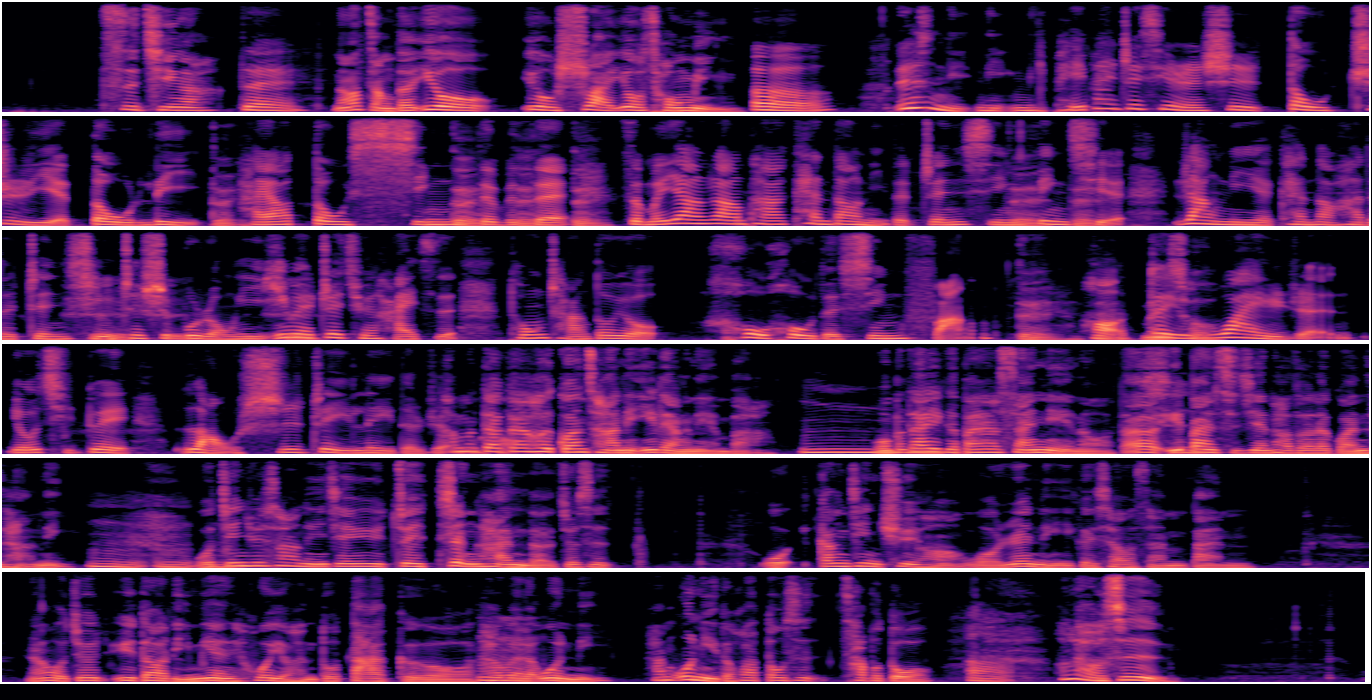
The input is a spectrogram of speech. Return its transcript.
刺青啊，对，然后长得又又帅又聪明。嗯。但是你你你陪伴这些人是斗智也斗力，对，还要斗心，对不对？怎么样让他看到你的真心，并且让你也看到他的真心，这是不容易。因为这群孩子通常都有厚厚的心房，对，好对外人，尤其对老师这一类的人，他们大概会观察你一两年吧。嗯，我们带一个班要三年哦，大概一半时间他都在观察你。嗯嗯，我进去少年监狱最震撼的就是我刚进去哈，我认领一个校三班。然后我就遇到里面会有很多大哥哦，他会来问你，他们问你的话都是差不多。嗯，老师，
